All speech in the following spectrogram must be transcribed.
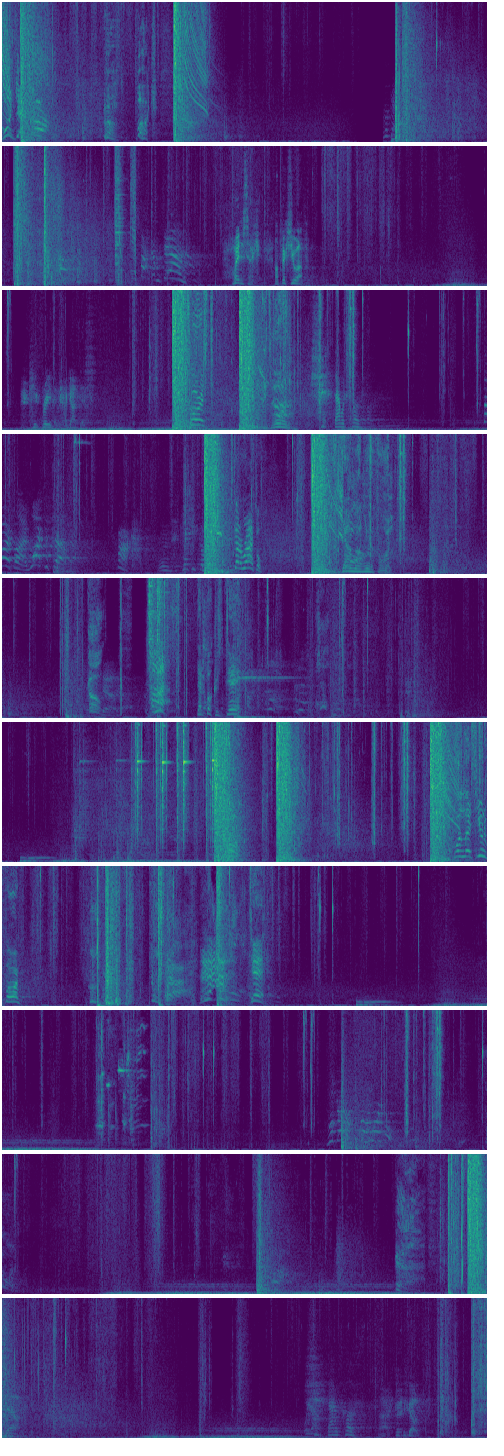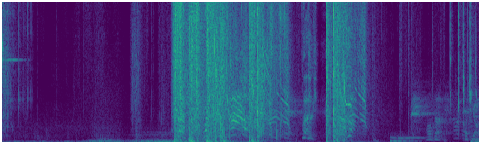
One down! Oh, fuck! Fuck, I'm down! Wait a sec. I'll fix you up. Keep breathing. I got this. Tourist! That's one. Shit, that was close. Firefly, watch yourself! Fuck. Can't keep going. He's got a rifle! Down one uniform. Ah! That fucker's dead! Less uniform! Dead! Close. Alright, good to go. Fuck! All done. Let's go.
